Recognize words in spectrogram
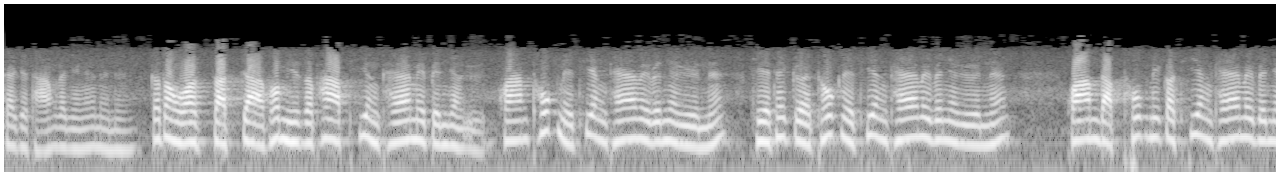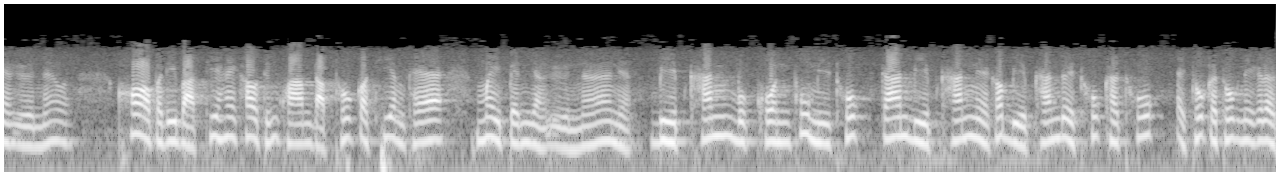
ถ้าจะถามกันอย่างนั้นเนี่ยก็ต้องว่าสัจจะเพราะมีสภาพเที่ยงแท้ไม่เป็นอย่างอื่น ความทุกข์เนี่ยเที่ยงแท้ไม่เป็นอย่างอื่นนะเหตุให้เกิดทุกข์เนี่ยเที่ยงแท้ไม่เป็นอย่างอื่นนะ ความดับทุกข์นี่ก็เที่ยงแท้ไม่เป็นอย่างอื่นนะข้อปฏิบัติที่ให้เข้าถึงความดับทุกข์ก็เที่ยงแท้ไม่เป็นอย่างอื่นนะ เนี่ย บีบคั้นบุคคลผู้มีทุกข์การบีบคั้นเนี่ยเขาบีบคั้นด้วยทุกขทุกข์ไอ้ทุกขทุกข์นี่ก็เลย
